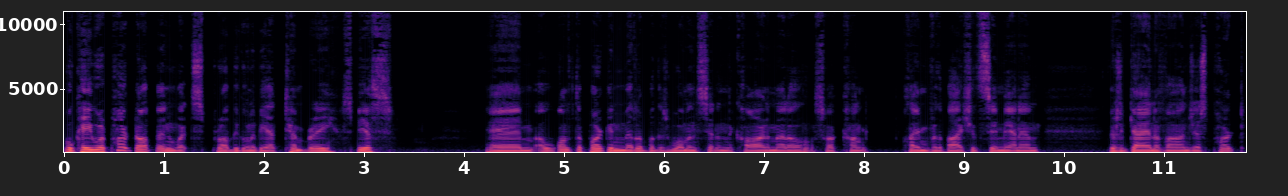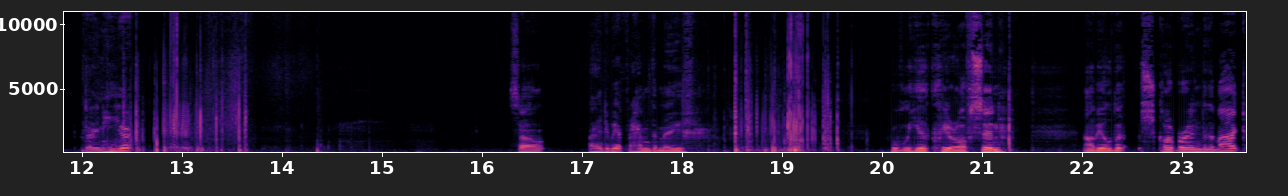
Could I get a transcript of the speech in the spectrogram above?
Okay, we're parked up in what's probably going to be a temporary space. Um, I want to park in the middle, but there's a woman sitting in the car in the middle, so I can't climb over the back. She'd see me, and then there's a guy in a van just parked down here. So I need to wait for him to move. Hopefully he'll clear off soon. I'll be able to scarp her into the back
